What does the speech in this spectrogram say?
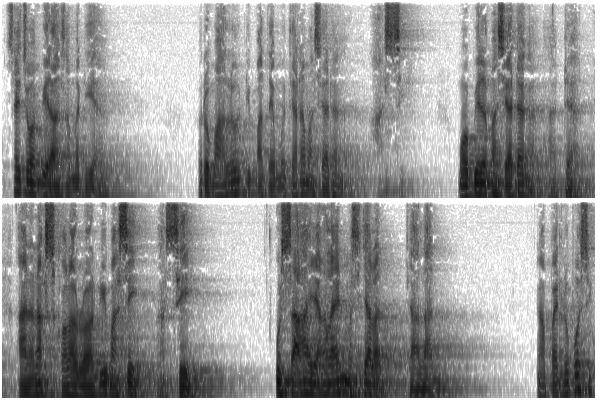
saya cuma bilang sama dia, rumah lu di Pantai Mutiara masih ada nggak? Masih. Mobil masih ada nggak? Ada. Anak-anak sekolah luar negeri masih? Masih. Usaha yang lain masih jalan? Jalan. Ngapain lu pusing?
